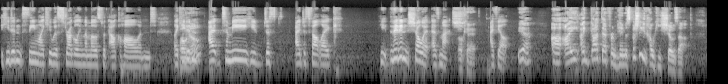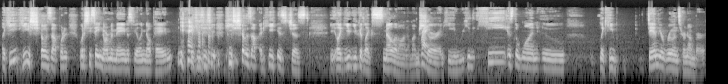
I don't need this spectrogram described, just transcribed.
he didn't seem like he was struggling the most with alcohol and like he Oh, didn't no? I to me he just I just felt like he they didn't show it as much. Okay. I feel. Yeah, uh, I I got that from him, especially how he shows up. Like he he shows up. What what does she say? Norman Maine is feeling no pain. Yeah. Like, he, he- shows up and he is just like you, you could like smell it on him i'm Right. sure and he, he he is the one who like he damn near ruins her number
